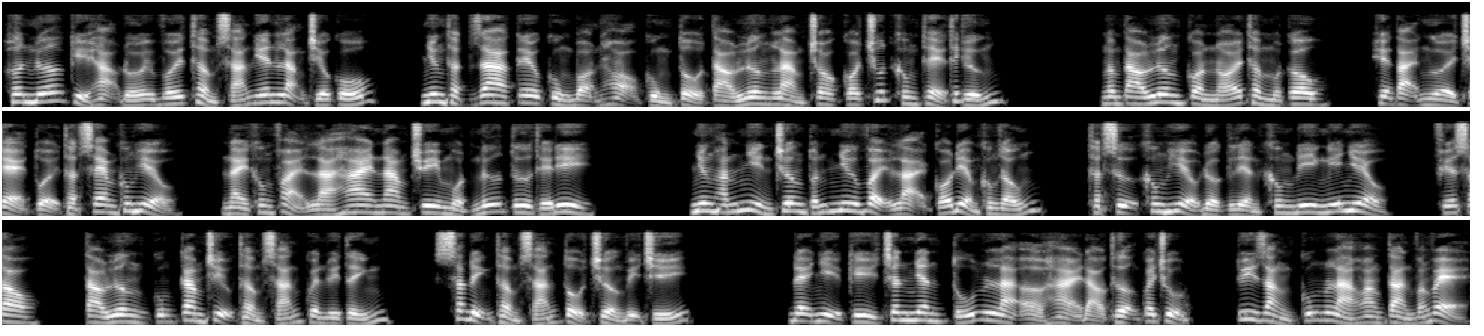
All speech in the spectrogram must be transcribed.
Hơn nữa kỷ hạo đối với thẩm sán yên lặng chiếu cố, nhưng thật ra kêu cùng bọn họ cùng tổ Tào Lương làm cho có chút không thể thích ứng. Ngầm Tào Lương còn nói thầm một câu, hiện tại người trẻ tuổi thật xem không hiểu, này không phải là hai nam truy một nữ tư thế đi. Nhưng hắn nhìn Trương Tuấn như vậy lại có điểm không giống, thật sự không hiểu được liền không đi nghĩ nhiều, phía sau, Tào Lương cũng cam chịu thẩm sán quyền uy tín, xác định thẩm sán tổ trưởng vị trí. Đệ nhị kỳ chân nhân tú là ở hải đảo thượng quay trụ, tuy rằng cũng là hoang tàn vắng vẻ,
